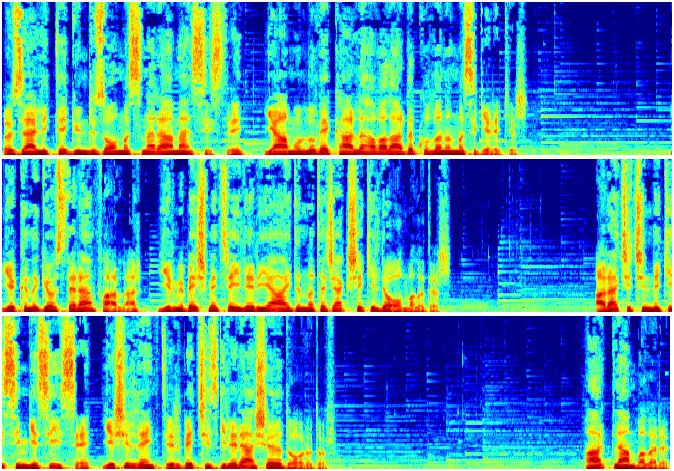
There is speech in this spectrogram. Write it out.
Özellikle gündüz olmasına rağmen sisli, yağmurlu ve karlı havalarda kullanılması gerekir. Yakını gösteren farlar, 25 metre ileriye aydınlatacak şekilde olmalıdır. Araç içindeki simgesi ise yeşil renktir ve çizgileri aşağı doğrudur. Park lambaları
